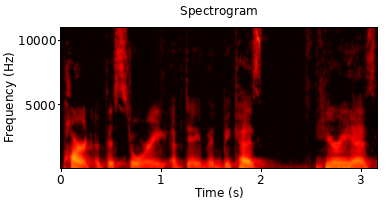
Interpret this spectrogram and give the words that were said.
part of the story of David, because here he is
